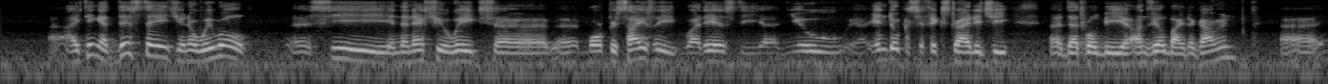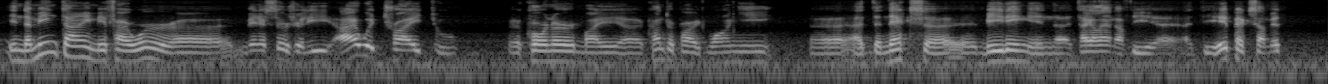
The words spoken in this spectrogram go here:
I think at this stage, you know, we will uh, see in the next few weeks uh, uh, more precisely what is the new Indo-Pacific strategy that will be unveiled by the government. in the meantime, if I were Minister Joly, I would try to corner my counterpart Wang Yi uh, at the next uh, meeting in uh, Thailand of the at the APEC summit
